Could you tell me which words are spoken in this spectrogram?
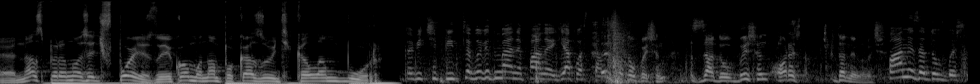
Е, нас переносять в поїзд, у якому нам показують каламбур. Та відчепіться ви від мене, пане, як вас там? Задовбишин. Задовбишин Орест Данилович. Пане Задовбишин,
